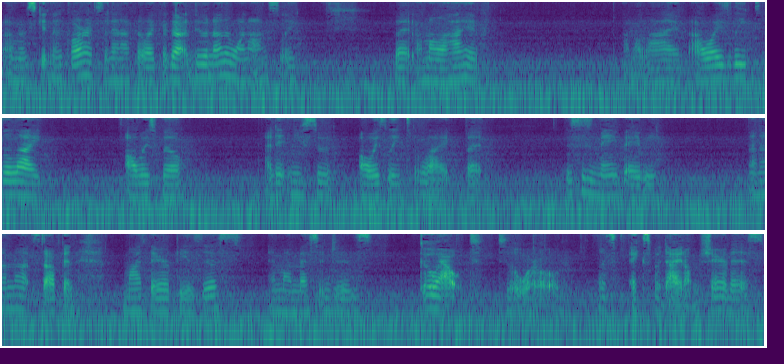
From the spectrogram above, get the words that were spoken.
I almost getting in a car accident. I feel like I got into another one, honestly. But I'm alive. I'm alive. I always lead to the light. Always will. I didn't used to always lead to the light, but this is me, baby. And I'm not stopping. My therapy is this, and my message is go out to the world. Let's expedite them, share this.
